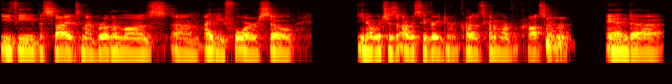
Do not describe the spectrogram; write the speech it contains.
EV besides my brother in law's um, ID4. So you know, which is obviously a very different car. That's kind of more of a crossover, and uh,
